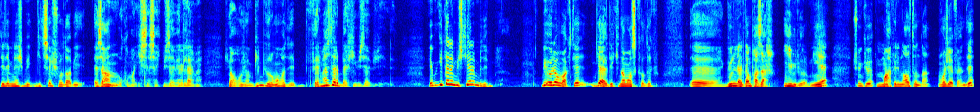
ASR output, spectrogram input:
Dedim Necmi gitsek şurada bir ezan okumak istesek bize verirler mi? Ya hocam bilmiyorum ama dedi, vermezler belki bize. E gidelim isteyelim dedim. Bir öğlen vakti geldik namaz kıldık. Ee, günlerden pazar. İyi biliyorum. Niye? Çünkü mahfilin altında hoca efendi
